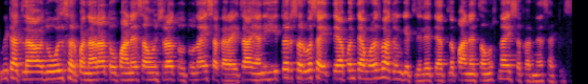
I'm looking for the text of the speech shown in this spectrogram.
मिठातला जो ओलसरपणा राहतो पाण्याचा अंश राहतो तो नाहीसा करायचा आहे. आणि इतर सर्व साहित्य आपण त्यामुळेच भाजून घेतलेले आहे. त्यातलं पाण्याचा अंश नाहीसा करण्यासाठीच.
